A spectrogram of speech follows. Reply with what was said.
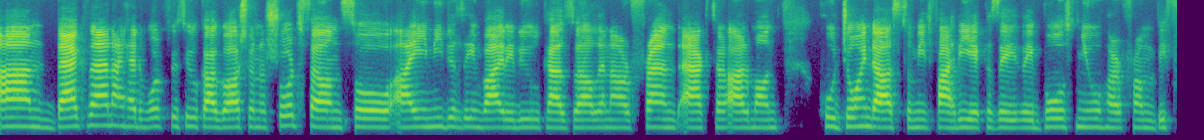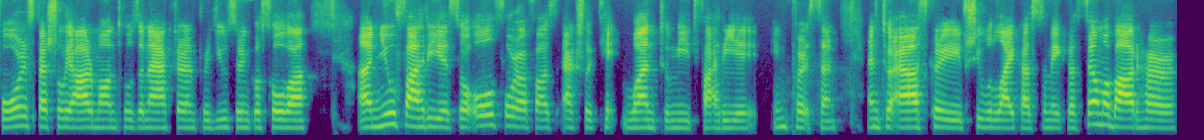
Um, back then I had worked with Yllka Gashi on a short film, so I immediately invited Yulka as well and our friend actor Armand who joined us to meet Fahrije because they, they both knew her from before, especially Armand, who's an actor and producer in Kosovo, uh, knew Fahrije. So all four of us actually came, went to meet Fahrije in person and to ask her if she would like us to make a film about her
